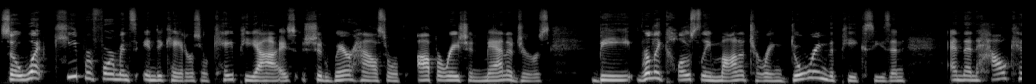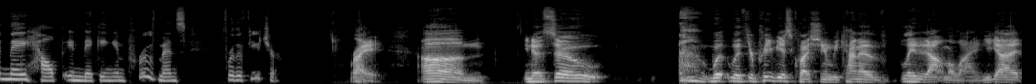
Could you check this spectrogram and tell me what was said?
So, what key performance indicators or KPIs should warehouse or operation managers be really closely monitoring during the peak season? And then, how can they help in making improvements for the future? Right. Um, you know, so with, with, your previous question, we kind of laid it out on the line. You got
